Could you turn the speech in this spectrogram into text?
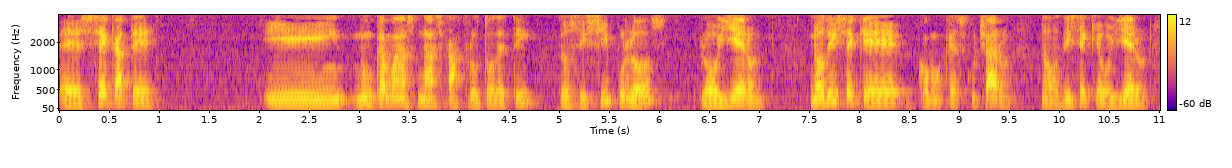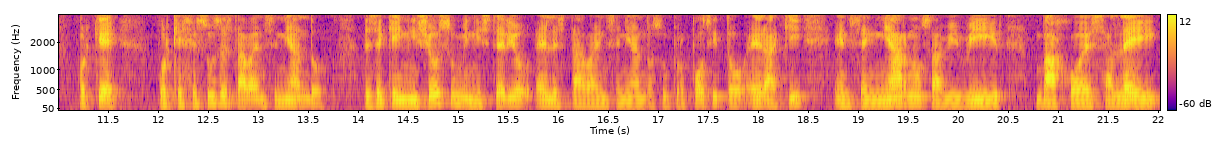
eh, sécate y nunca más nazca fruto de ti, los discípulos lo oyeron. No dice que como que escucharon, no, dice que oyeron. ¿Por qué? Porque Jesús estaba enseñando. Desde que inició su ministerio, Él estaba enseñando. Su propósito era aquí enseñarnos a vivir bajo esa ley,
